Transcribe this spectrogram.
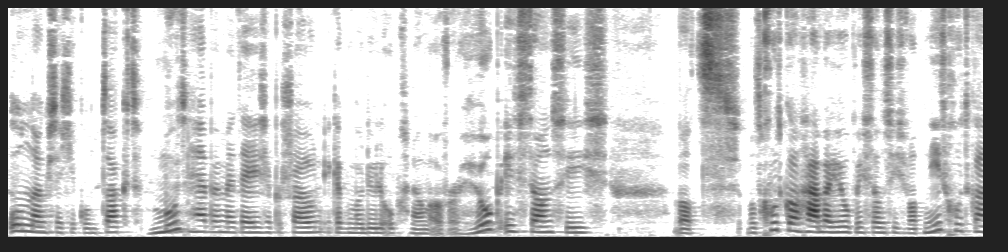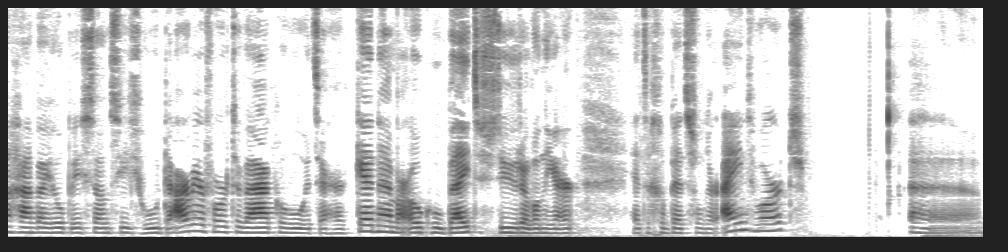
ondanks dat je contact moet hebben met deze persoon. Ik heb een module opgenomen over hulpinstanties. Wat, wat goed kan gaan bij hulpinstanties, wat niet goed kan gaan bij hulpinstanties. Hoe daar weer voor te waken, hoe het te herkennen, maar ook hoe bij te sturen wanneer het een gebed zonder eind wordt. Ehm,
